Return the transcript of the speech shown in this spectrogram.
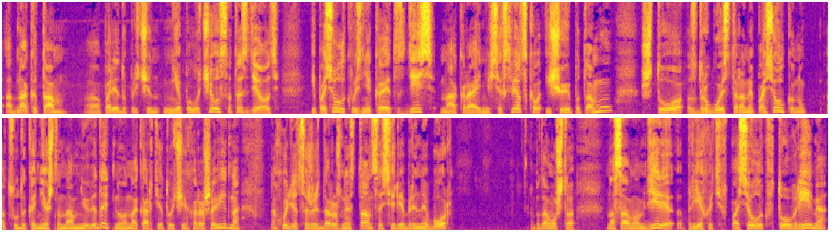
Однако там Э, по ряду причин не получилось это сделать. И поселок возникает здесь, на окраине Всехсветского, еще и потому, что с другой стороны поселка, ну, отсюда, конечно, нам не увидать, но на карте это очень хорошо видно, находится железнодорожная станция «Серебряный Бор». Потому что на самом деле приехать в поселок в то время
